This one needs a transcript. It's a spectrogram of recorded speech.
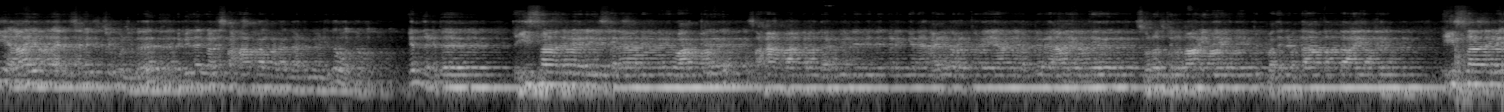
ഈ ആയത്ത് അനുസരിച്ചുകൊണ്ട് വിവിധങ്ങൾ സഹാബാക്കളെ നടന്നു ഇത് വന്നു. എന്നിട്ട് ഈസാ നബി അലൈഹി സ്വലാമിന്റെ സഹാബാക്കളുടെ നടുവിൽ വിവിധങ്ങൾ ഇങ്ങനെ അയവർക്കുകയാണ് മറ്റൊരു ആയത്ത് സൂറത്തുൽ നൂറ്റി പതിനെട്ടാമത്തെ ആയത്ത്. ഈസാ നബി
